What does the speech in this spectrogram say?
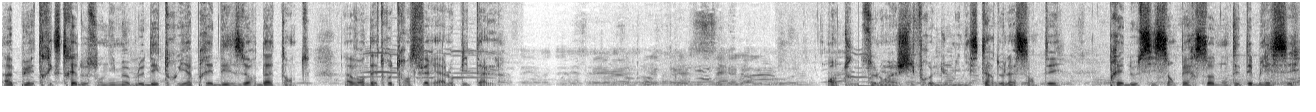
a pu être extrait de son immeuble détruit après des heures d'attente avant d'être transféré à l'hôpital. En tout, selon un chiffre du ministère de la Santé, près de 600 personnes ont été blessées.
